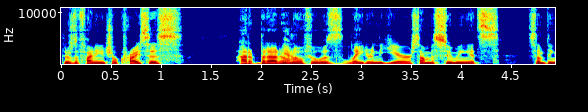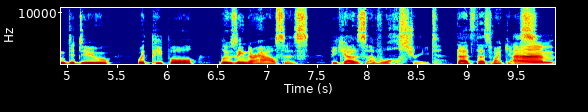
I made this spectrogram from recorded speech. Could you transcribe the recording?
There's a financial crisis, I but I don't Yeah. know if it was later in the year. So I'm assuming it's something to do with people losing their houses because of Wall Street. That's that's my guess. Um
